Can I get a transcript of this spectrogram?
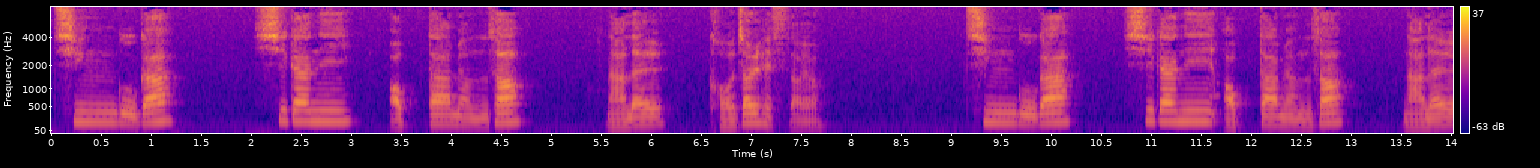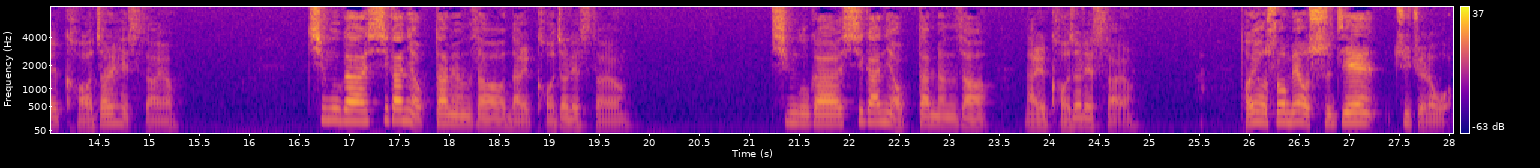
친구가 시간이 없다면서 나를 거절했어요. 친구가 시간이 없다면서 나를 거절했어요. 친구가 시간이 없다면서 날 거절했어요. 친구가 시간이 없다면서 나를 거절했어요. 朋友说没有时间拒绝了我。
